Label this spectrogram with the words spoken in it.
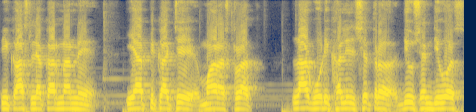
पीक असल्या कारणाने या पिकाचे महाराष्ट्रात लागवडीखालील क्षेत्र दिवसेंदिवस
